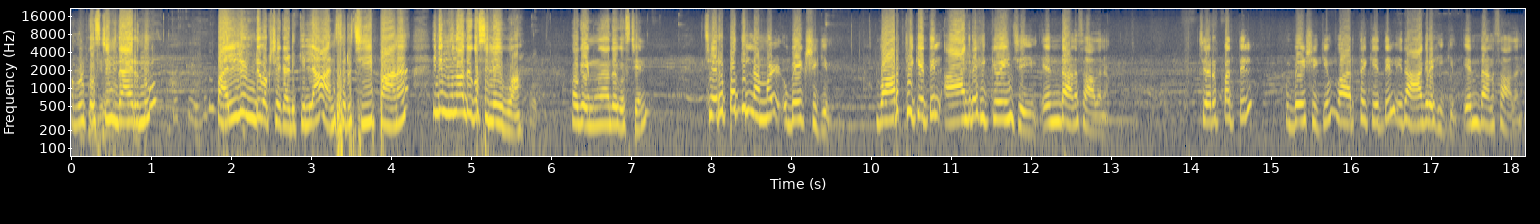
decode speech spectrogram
അപ്പോൾ ക്വസ്റ്റ്യൻ ഇതായിരുന്നു. പല്ലുണ്ട് പക്ഷെ കടിക്കില്ല. ആൻസർ ചീപ്പാണ്. ഇനി മൂന്നാമത്തെ ക്വസ്റ്റ്യനിലേക്ക് പോവാം. ഓക്കെ മൂന്നാമത്തെ ക്വസ്റ്റ്യൻ. ചെറുപ്പത്തിൽ നമ്മൾ ഉപേക്ഷിക്കും വാർദ്ധക്യത്തിൽ ആഗ്രഹിക്കുകയും ചെയ്യും. എന്താണ് സാധനം? ചെറുപ്പത്തിൽ ഉപേക്ഷിക്കും വാർദ്ധക്യത്തിൽ ഇത് ആഗ്രഹിക്കും. എന്താണ് സാധനം?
